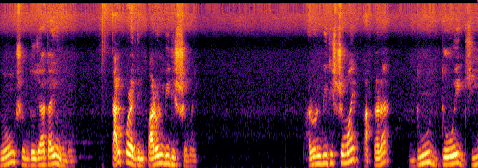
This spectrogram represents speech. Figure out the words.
হোং সদ্যজাতায়ও নম। তারপরের দিন পারণ বিধির সময়। পারণ বিধির সময় আপনারা দুধ, দই, ঘি,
